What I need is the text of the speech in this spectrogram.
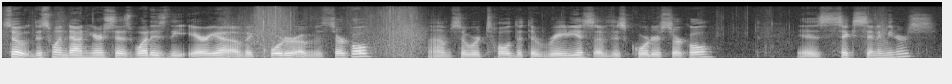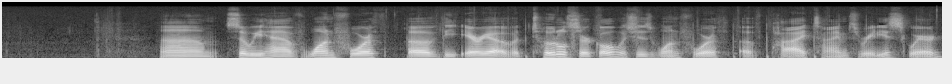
So this one down here says what is the area of a quarter of a circle? Um, so we're told that the radius of this quarter circle is 6 centimeters. Um, so we have one fourth of the area of a total circle, which is one fourth of pi times radius squared.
